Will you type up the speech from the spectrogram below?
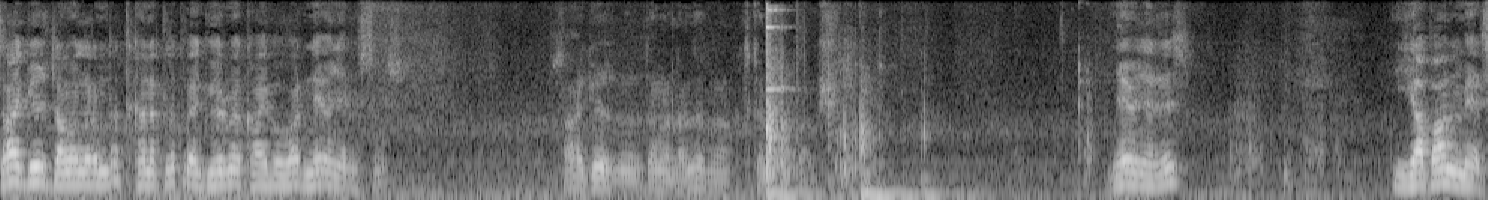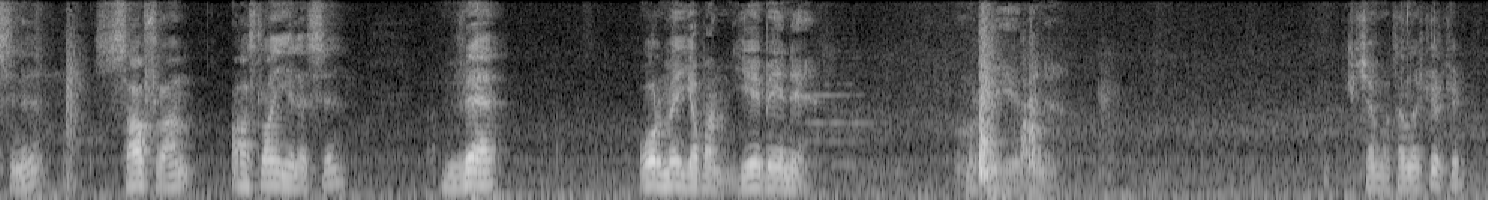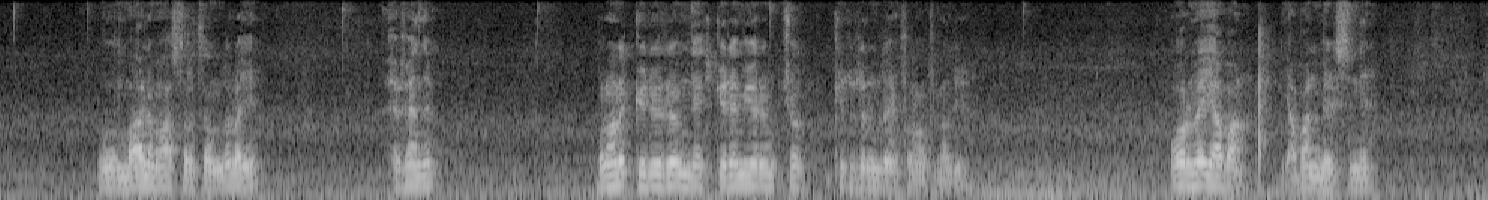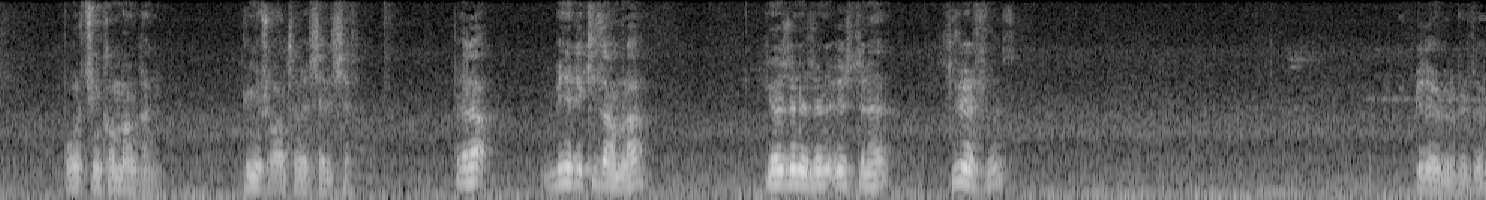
Sağ göz damarlarımda tıkanıklık ve görme kaybı var. Ne önerirsiniz? Sağ göz damarlarında tıkanıklık varmış. Ne öneririz? Yaban mersini, safran, aslan yelesi ve orme yaban, YBN. Orme YBN. Geçen vatandaş diyor ki bu malum hastalıktan dolayı efendim bulanık görüyorum, net göremiyorum, çok kötü durumdayım falan filan diyor. Orme yaban, yaban mersini, Borçinko mangan, gümüş altın ve seriçer. Böyle bir iki damla gözünüzün üstüne sürüyorsunuz. Bir de öbür göze.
